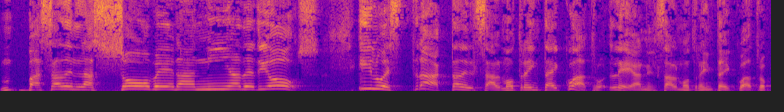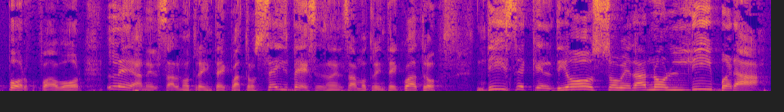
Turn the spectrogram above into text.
basada en la soberanía de Dios y lo extracta del Salmo 34. Lean el Salmo 34, por favor. Lean el Salmo 34. Seis veces en el Salmo 34 dice que el Dios soberano libra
